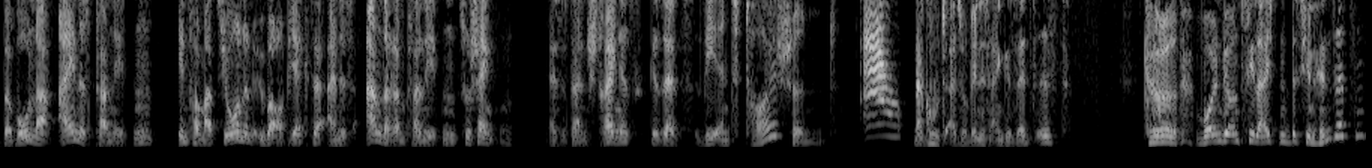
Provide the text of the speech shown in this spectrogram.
Bewohner eines Planeten Informationen über Objekte eines anderen Planeten zu schenken. Es ist ein strenges Gesetz. Wie enttäuschend. Na gut, also wenn es ein Gesetz ist. Krr, wollen wir uns vielleicht ein bisschen hinsetzen?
